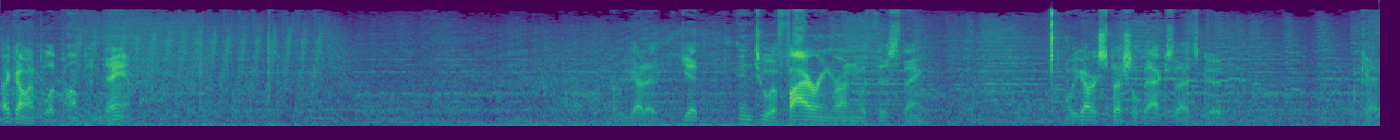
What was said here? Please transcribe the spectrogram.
I got my blood pumping. Damn. We gotta get into a firing run with this thing. We got our special back, so that's good. Okay.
